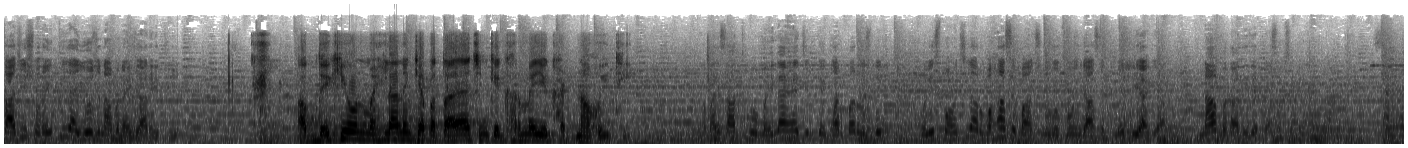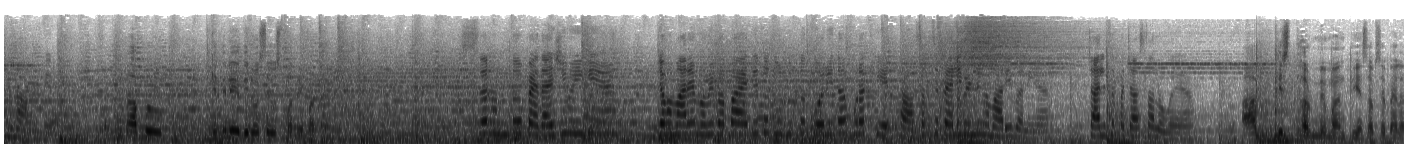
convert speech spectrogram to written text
साजिश हो रही थी या योजना बनाई जा रही थी। अब देखिए उन महिला ने क्या बताया जिनके घर में ये घटना हुई थी। हमारे साथ वो महिला है जिनके घर पर उस दिन पुलिस पहुँची और वहाँ से पाँच लोगों को हिरासत में लिया गया। नाम बता दीजिए अपना सबसे पहले। संगम नाम संगम, आप कितने दिनों से उस पते पर रह सर हम तो पैदाइशी वहीं के हैं। जब हमारे मम्मी पापा आए थे तो दूर दूर तक कोई नहीं था पूरा खेत था। सबसे पहली बिल्डिंग हमारी बनी है। चालीस से पचास साल हो गए हैं। आप किस धर्म में मानती हैं सबसे पहला?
